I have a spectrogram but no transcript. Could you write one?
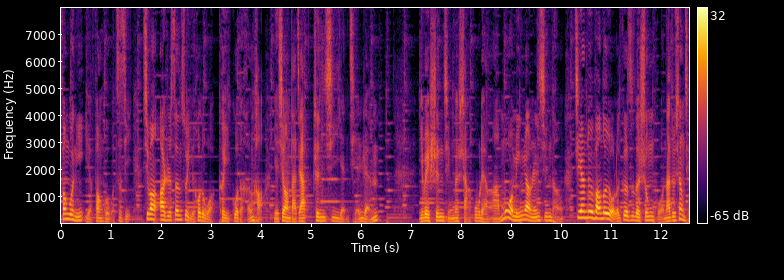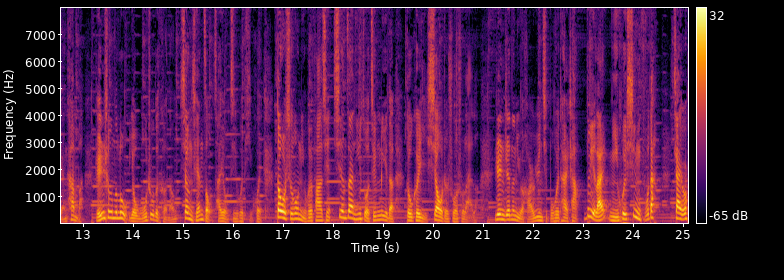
放过你也放过我自己。希望二十三岁以后的我可以过得很好，也希望大家珍惜眼前人。一位深情的傻姑娘啊，莫名让人心疼。既然对方都有了各自的生活，那就向前看吧。人生的路有无数的可能，向前走才有机会体会。到时候你会发现，现在你所经历的都可以笑着说出来了。认真的女孩运气不会太差，未来你会幸福的。加油，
